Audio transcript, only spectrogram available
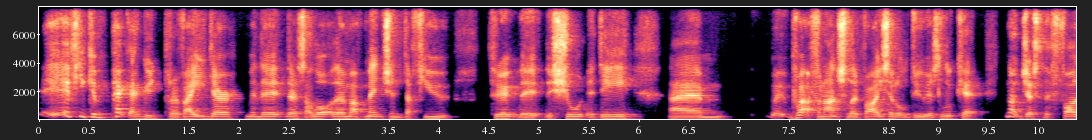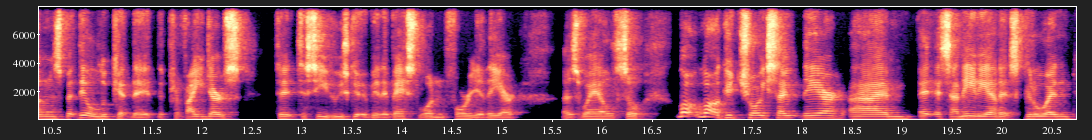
if you can pick a good provider, I mean, the, there's a lot of them. I've mentioned a few throughout the, the show today. Um, what a financial advisor will do is look at not just the funds, but they'll look at the, the providers to, to see who's going to be the best one for you there as well. So a lot, lot of good choice out there. Um, it, it's an area that's growing,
